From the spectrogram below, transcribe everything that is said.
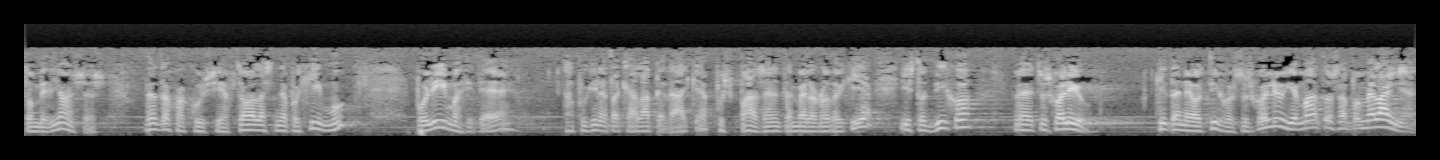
των παιδιών σας δεν το έχω ακούσει αυτό αλλά στην εποχή μου πολλοί μαθητές από εκείνα τα καλά παιδάκια που σπάζανε τα μελονοδοχεία ή στον τοίχο ε, του σχολείου. Και ήταν ο τοίχος του σχολείου γεμάτος από μελάνια.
